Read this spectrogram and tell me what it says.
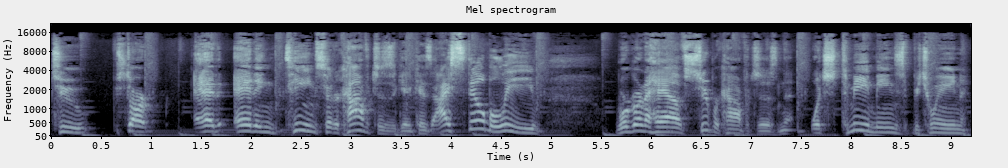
to start add, adding teams to their conferences again. Because I still believe we're going to have super conferences, which to me means between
